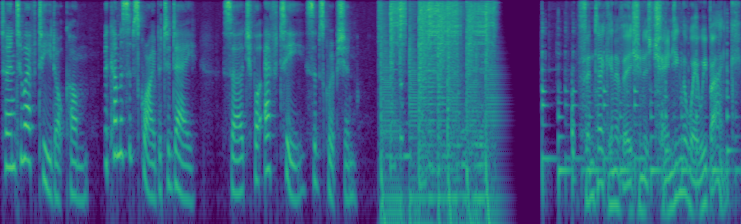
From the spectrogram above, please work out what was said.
turn to FT.com. Become a subscriber today. Search for FT subscription. Fintech innovation is changing the way we bank,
